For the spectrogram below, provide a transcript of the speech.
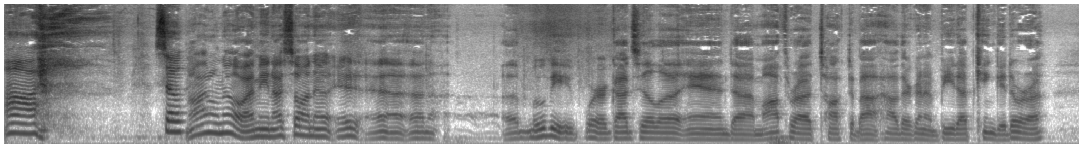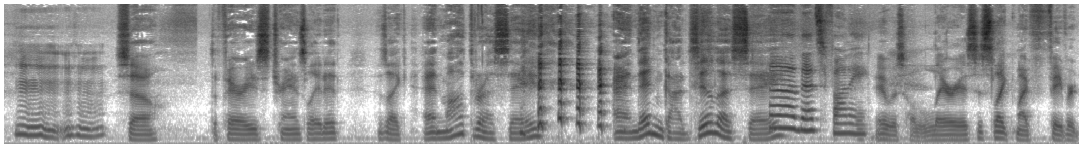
Uh, so I don't know. I mean, I saw an, a, a, a movie where Godzilla and uh, Mothra talked about how they're going to beat up King Ghidorah. Mm-hmm. So the fairies translated. It was like, and Mothra say, and then Godzilla say. Ah, that's funny. It was hilarious. It's like my favorite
